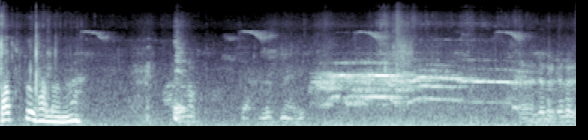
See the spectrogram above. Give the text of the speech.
फक्त झालं ना. ढकल.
